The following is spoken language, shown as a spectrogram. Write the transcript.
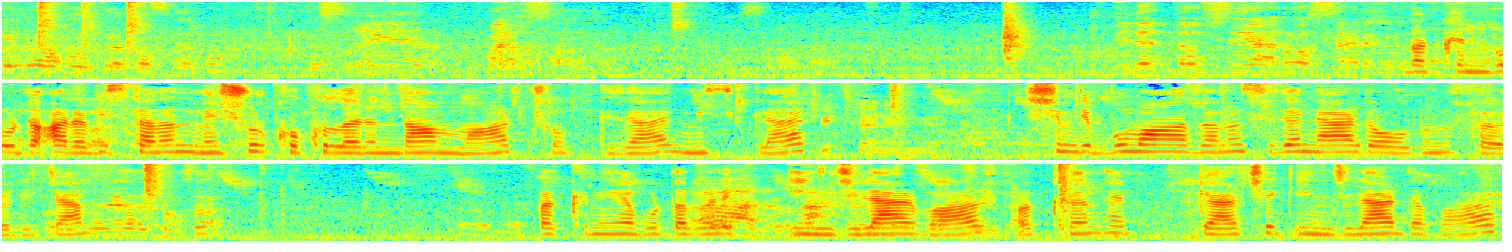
كم ياخذ تصريحه؟ تصغير Bakın burada Arabistan'ın meşhur kokularından var. Çok güzel miskler. Şimdi bu mağazanın size nerede olduğunu söyleyeceğim. Bakın yine burada böyle inciler var. Bakın hep gerçek inciler de var.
